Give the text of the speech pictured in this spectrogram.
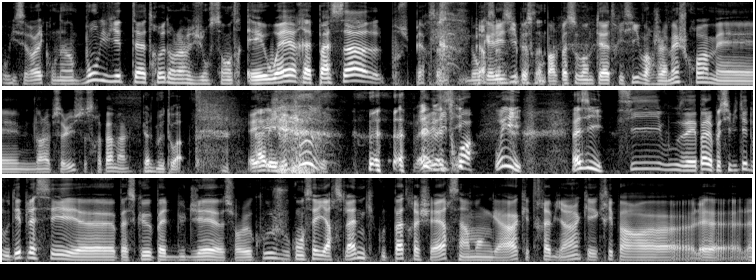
oui, c'est vrai qu'on a un bon vivier de théâtre dans la région centre. Et ouais, pas ça, euh, personne. Donc allez-y, parce qu'on parle pas souvent de théâtre ici, voire jamais, je crois, mais dans l'absolu, ce serait pas mal. Calme-toi. Et Allez. autre chose. J'avais dit trois. Oui, vas-y. Si vous n'avez pas la possibilité de vous déplacer euh, parce que pas de budget euh, sur le coup, je vous conseille Arslan qui coûte pas très cher. C'est un manga qui est très bien, qui est écrit par euh, la,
